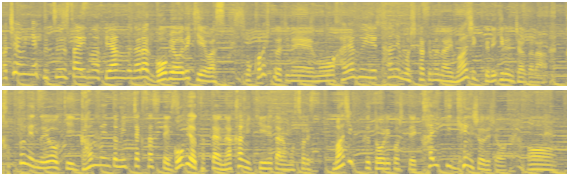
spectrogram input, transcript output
まあ、ちなみにね普通サイズのペヤングなら5秒で消えます。もうこの人たちねもう早食いで種も仕掛けもないマジックできるんちゃうかなカップ麺の容器顔面と密着させて5秒経ったら中身消えてたらもうそれマジック通り越して怪奇現象でしょ。うん。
